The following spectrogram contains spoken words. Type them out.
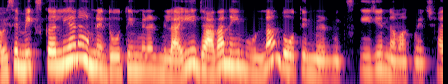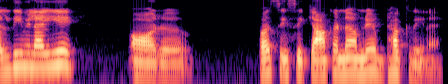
अब इसे मिक्स कर लिया ना हमने दो तीन मिनट मिलाइए, ज़्यादा नहीं भूनना दो तीन मिनट मिक्स कीजिए, नमक में हल्दी मिलाइए और बस इसे क्या करना है, हमने ढक देना है।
